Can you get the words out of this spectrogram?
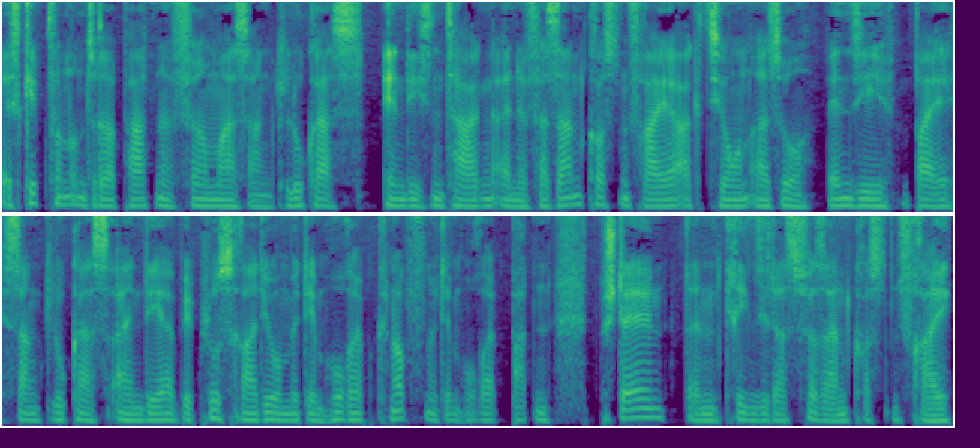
Es gibt von unserer Partnerfirma St. Lukas in diesen Tagen eine versandkostenfreie Aktion. Also wenn Sie bei St. Lukas ein DAB Plus Radio mit dem Horeb-Knopf, mit dem Horeb-Button bestellen, dann kriegen Sie das versandkostenfrei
